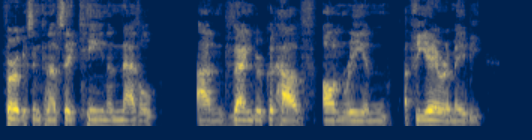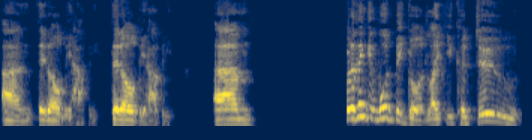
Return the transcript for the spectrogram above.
Ferguson can have say Keane and Neville, and Wenger could have Henry and Vieira maybe, and they'd all be happy. They'd all be happy. Um, but I think it would be good. Like you could do,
